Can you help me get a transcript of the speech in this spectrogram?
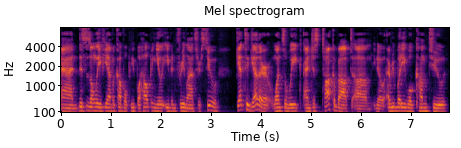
and this is only if you have a couple people helping you, even freelancers too, get together once a week and just talk about, um, you know, everybody will come to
